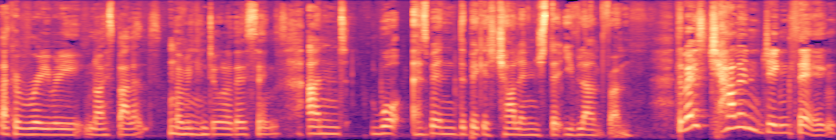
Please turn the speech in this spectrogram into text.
like a really really nice balance where we Mhm. can do all of those things. And what has been the biggest challenge that you've learned from? The most challenging thing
